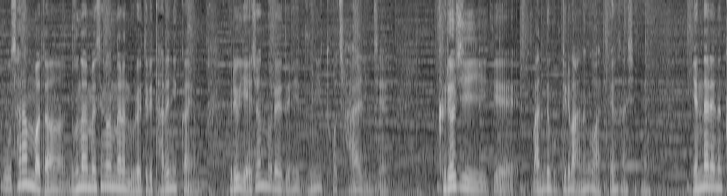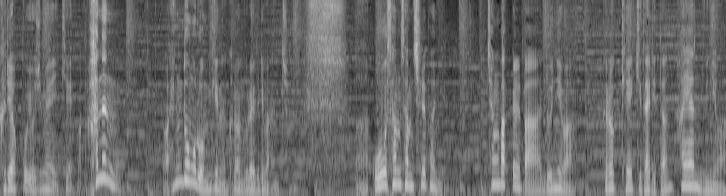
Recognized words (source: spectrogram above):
뭐 사람마다 눈하면 생각나는 노래들이 다르니까요. 그리고 예전 노래들이 눈이 더 잘 이제 그려지게 만든 곡들이 많은 것 같아요, 사실. 네. 옛날에는 그렸고 요즘에 이렇게 하는 어, 행동으로 옮기는 그런 노래들이 많죠. 어, 5337번님. 창밖을 봐 눈이 와. 그렇게 기다리던 하얀 눈이 와.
